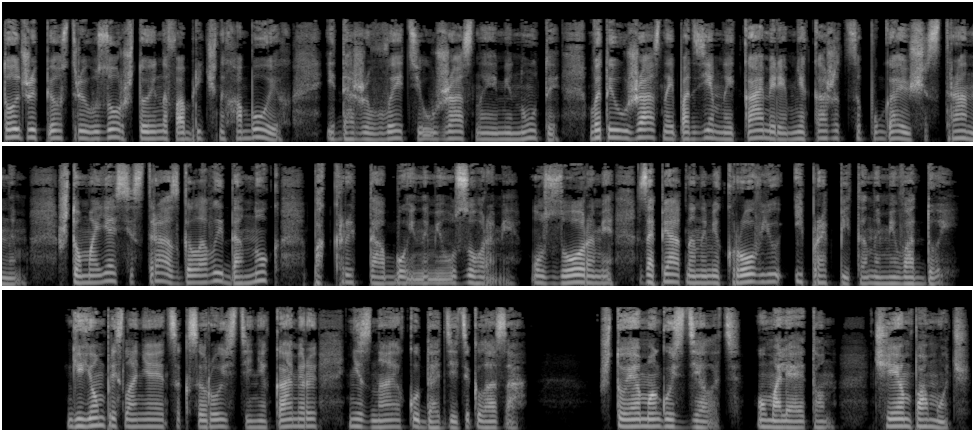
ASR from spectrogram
тот же пестрый узор, что и на фабричных обоях. И даже в эти ужасные минуты, в этой ужасной подземной камере мне кажется пугающе странным, что моя сестра с головы до ног покрыта обойными узорами, узорами, запятнанными кровью и пропитанными водой. Гийом прислоняется к сырой стене камеры, не зная, куда деть глаза. «Что я могу сделать?» — умоляет он. «Чем помочь?»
